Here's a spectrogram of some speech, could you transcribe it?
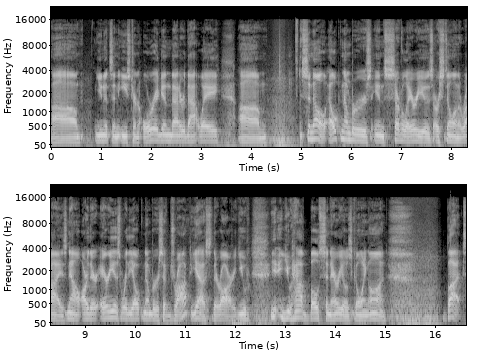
Um, units in eastern Oregon that are that way. Um, so no, elk numbers in several areas are still on the rise. Now, are there areas where the elk numbers have dropped? Yes, there are. You you have both scenarios going on. But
